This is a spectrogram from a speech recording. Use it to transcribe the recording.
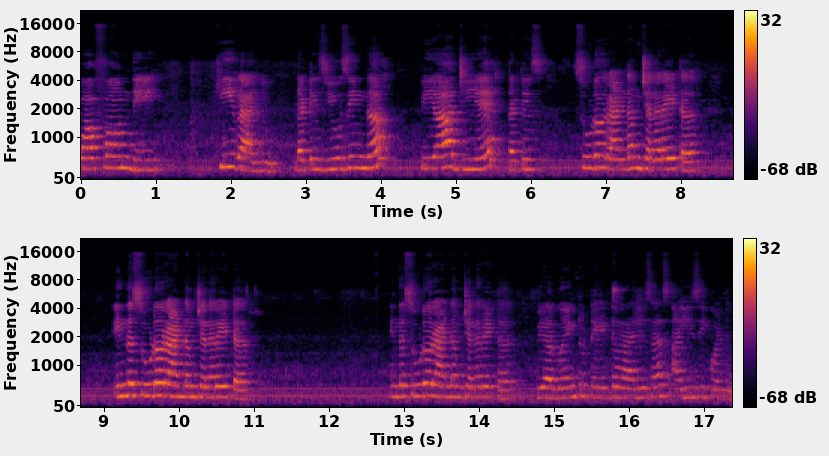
perform the key value that is using the PRGA that is pseudo random generator. In the pseudo random generator in the pseudo random generator we are going to take the values as i is equal to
